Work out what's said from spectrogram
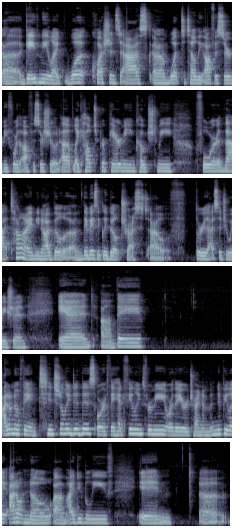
uh, gave me like what questions to ask um, what to tell the officer before the officer showed up like helped prepare me and coached me for that time you know i built um, they basically built trust out through that situation and um, they I don't know if they intentionally did this or if they had feelings for me or they were trying to manipulate. I don't know. Um, I do believe in um,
